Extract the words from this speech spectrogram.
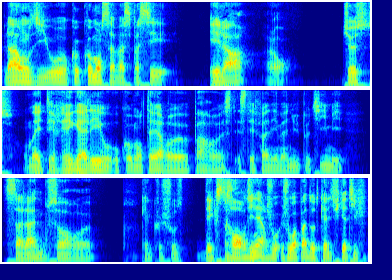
Là, on se dit oh, comment ça va se passer? Et là, alors Just, on a été régalé aux, commentaires euh, par euh, Stéphane et Manu Petit, mais Salah nous sort euh, quelque chose d'extraordinaire. Je, ne vois pas d'autres qualificatifs.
